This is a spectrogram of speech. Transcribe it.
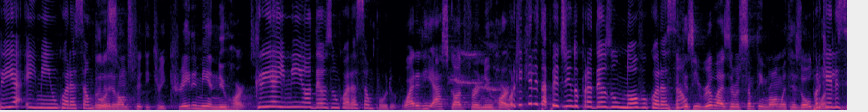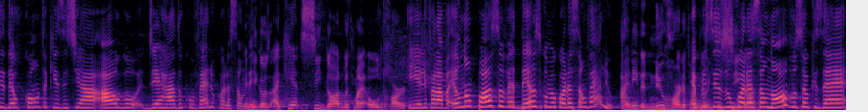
cria em mim um coração puro. Psalms 53. Create in me a new heart. Cria em mim, ó Deus, um coração puro. Why did he ask God for a new heart? Por que, que ele está pedindo para Deus um novo coração? Because he realized there was something wrong with his old Porque ele se deu conta que existia algo de errado com o velho coração And he dele. goes, I can't see God with my old heart. E ele falava: Eu não posso ver Deus com meu coração velho. I need a new heart if Eu I'm going to preciso um see God. coração novo se eu quiser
